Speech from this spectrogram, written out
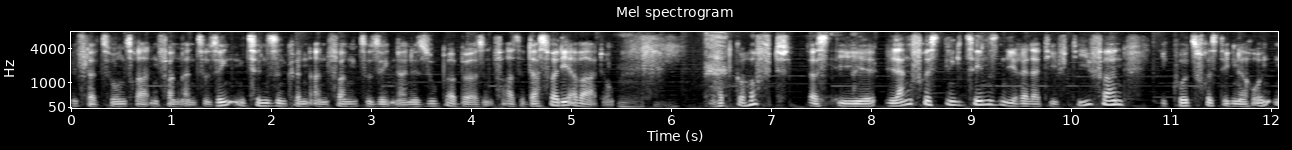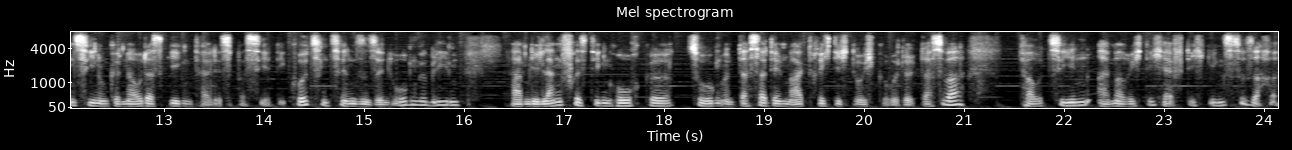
Inflationsraten fangen an zu sinken, Zinsen können anfangen zu sinken, eine super Börsenphase. Das war die Erwartung. Mhm. Man hat gehofft, dass die langfristigen Zinsen, die relativ tief waren, die kurzfristigen nach unten ziehen und genau das Gegenteil ist passiert. Die kurzen Zinsen sind oben geblieben, haben die langfristigen hochgezogen und das hat den Markt richtig durchgerüttelt. Das war Tauziehen einmal richtig heftig ging es zur Sache.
